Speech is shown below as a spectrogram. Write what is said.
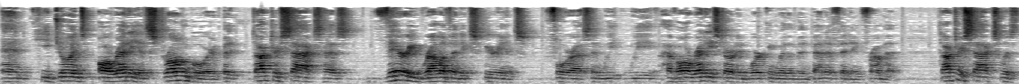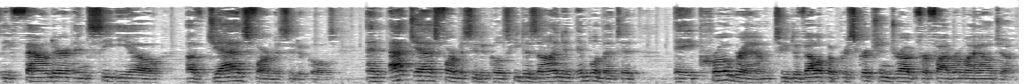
And he joins already a strong board, but Dr. Saks has very relevant experience for us, and we, we have already started working with him and benefiting from it. Dr. Saks was the founder and CEO of Jazz Pharmaceuticals. And at Jazz Pharmaceuticals, he designed and implemented a program to develop a prescription drug for fibromyalgia.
